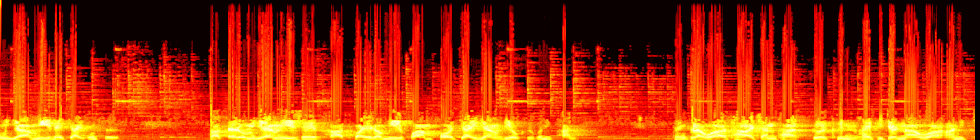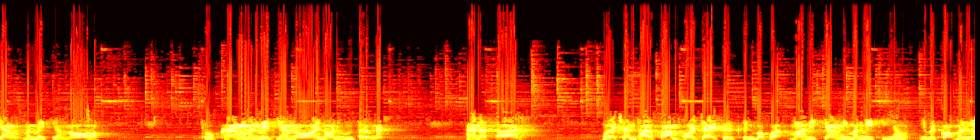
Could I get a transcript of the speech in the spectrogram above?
งอย่ามีในใจของเธอ ตัดอารมณ์อย่างนี้เสียขาดไปเรามีความพอใจอย่างเดียวคือพระนิพพานท่านกล่าวว่าถ้าฉันทะเกิดขึ้นให้พิจารณาว่าอนิจจังมันไม่เที่ยงหนอ ทุกครั้งมันไม่เที่ยงหนอไอ้หนอที่เพิ่มเติมนะอนัตตา เมื่อฉันทะความพอใจเกิดขึ้นบอกว่ามานิจจังนี่มันไม่เที่ยงอย่าไปเกาะมันเล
